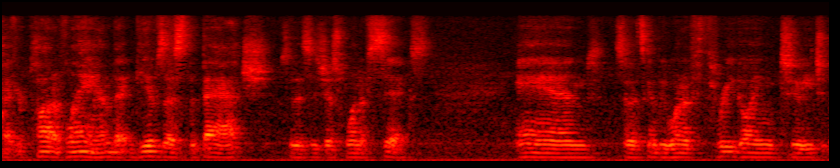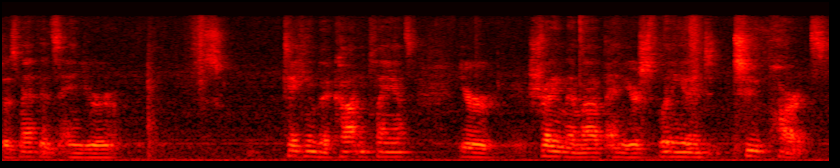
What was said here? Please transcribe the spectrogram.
got your plot of land that gives us the batch so this is just one of six. And so it's going to be one of three going to each of those methods and you're taking the cotton plants, you're shredding them up and you're splitting it into two parts.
